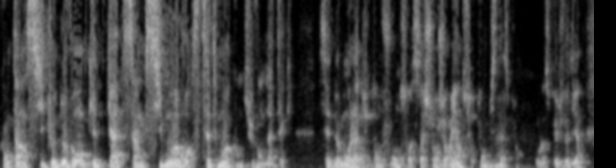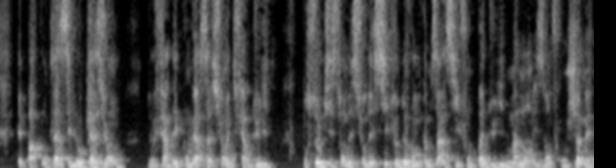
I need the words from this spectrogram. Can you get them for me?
quand tu as un cycle de vente qui est de 4, 5, 6 mois, voire 7 mois quand tu vends de la tech, ces deux mois-là, tu t'en fous en soi, ça change rien sur ton business plan. Tu vois ce que je veux dire? Et par contre, là, c'est l'occasion de faire des conversations et de faire du lead. Pour ceux qui sont sur des cycles de vente comme ça, s'ils font pas du lead maintenant, ils en feront jamais.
